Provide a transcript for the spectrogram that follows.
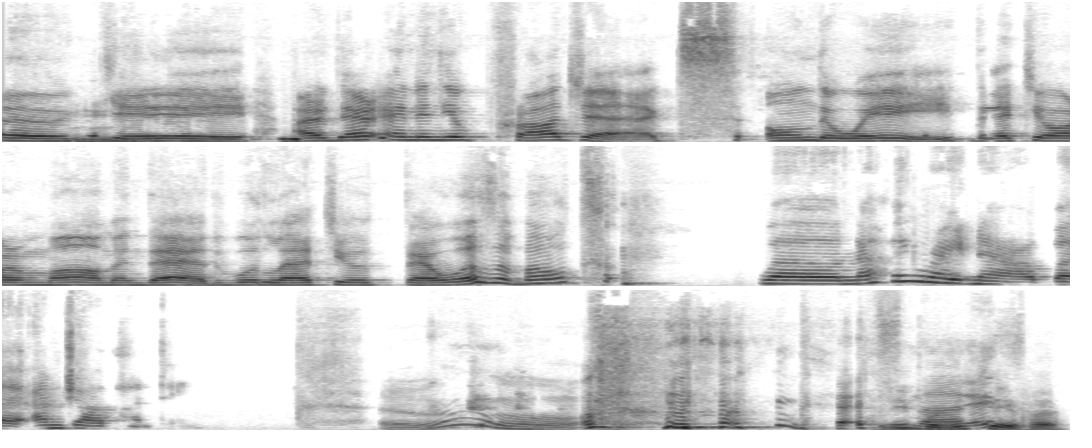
Okay. Are there any new projects on the way that your mom and dad would let you tell us about? Well, nothing right now, but I'm job hunting. Oh, that's Bem nice. Positiva.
